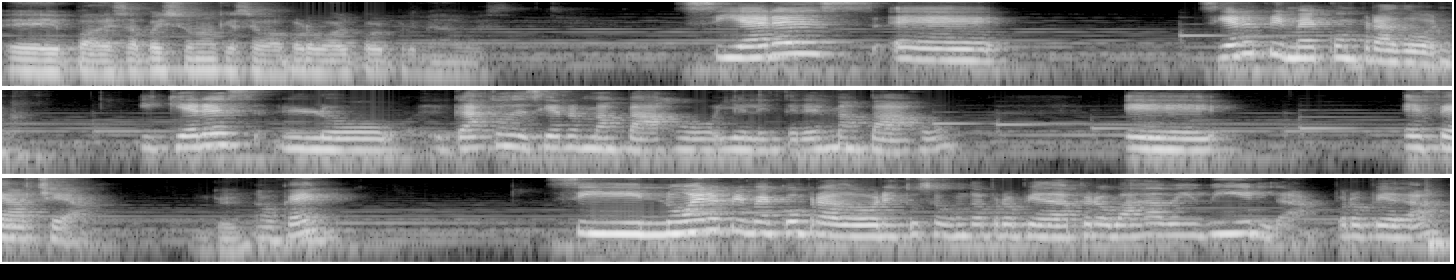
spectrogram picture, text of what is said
eh, para esa persona que se va a aprobar por primera vez? Si eres, eh, si eres primer comprador y quieres los gastos de cierre más bajos y el interés más bajo, eh, FHA. Okay. Si no eres primer comprador, es tu segunda propiedad, pero vas a vivir la propiedad,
